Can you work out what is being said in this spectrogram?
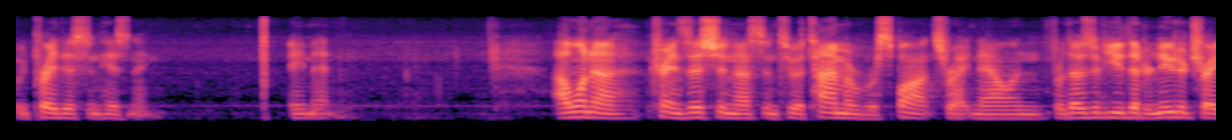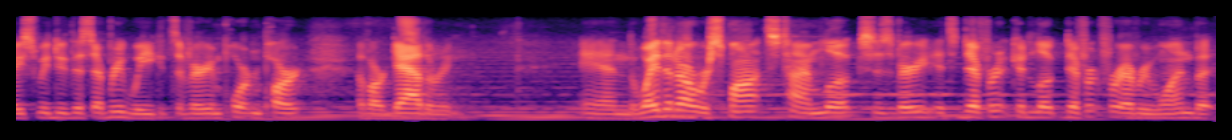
We pray this in his name. Amen. I want to transition us into a time of response right now. And for those of you that are new to Trace, we do this every week. It's a very important part of our gathering. And the way that our response time looks is very, it's different. It could look different for everyone. But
